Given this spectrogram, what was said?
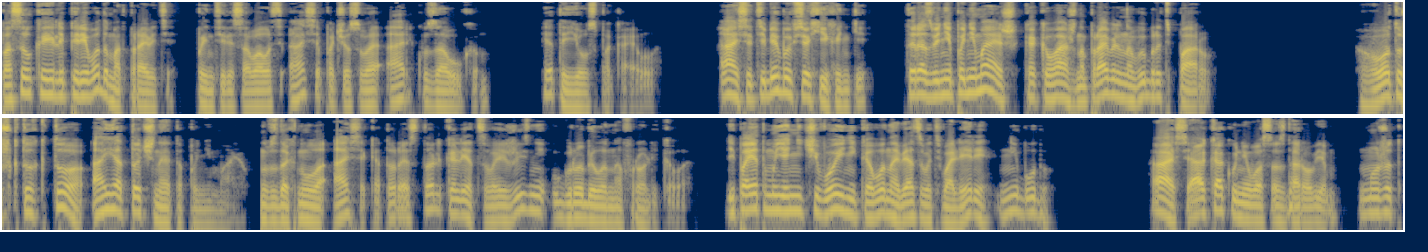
Посылкой или переводом отправите? Поинтересовалась Ася, почесывая Арьку за ухом. Это ее успокаивало. Ася, тебе бы все хихоньки. Ты разве не понимаешь, как важно правильно выбрать пару? Вот уж кто-кто, а я точно это понимаю. Вздохнула Ася, которая столько лет своей жизни угробила на Фроликова. И поэтому я ничего и никого навязывать Валере не буду. Ася, а как у него со здоровьем? Может,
